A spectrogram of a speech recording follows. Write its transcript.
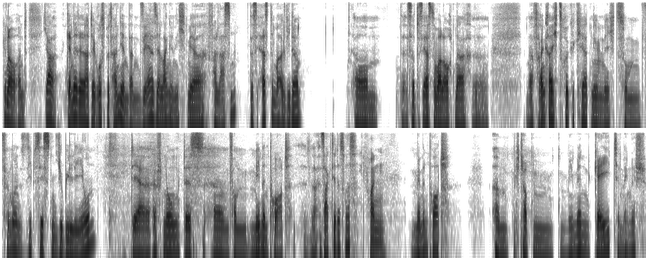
genau, und ja, generell hat der Großbritannien dann sehr, sehr lange nicht mehr verlassen. Das erste Mal wieder, ähm, da ist er das erste Mal auch nach, äh, nach Frankreich zurückgekehrt, nämlich zum 75. Jubiläum der Eröffnung des ähm, vom Memenport. Sa- Sagt ihr das was? Von, Memenport. Ähm, ich glaube, Memen Gate im Englisch.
